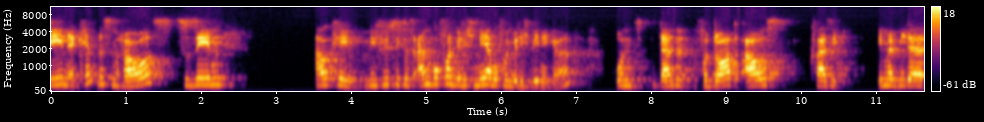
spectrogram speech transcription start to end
den Erkenntnissen raus zu sehen, ah, okay, wie fühlt sich das an, wovon will ich mehr, wovon will ich weniger. Und dann von dort aus quasi immer wieder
